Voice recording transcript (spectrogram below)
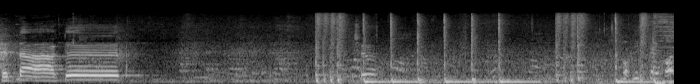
됐다. 끝. 추. 더 비쌀 것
